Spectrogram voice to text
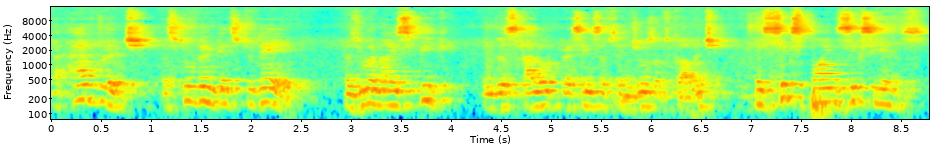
The average a student gets today, as you and I speak in this hallowed precincts of St. Joseph's College, is 6.6 years.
